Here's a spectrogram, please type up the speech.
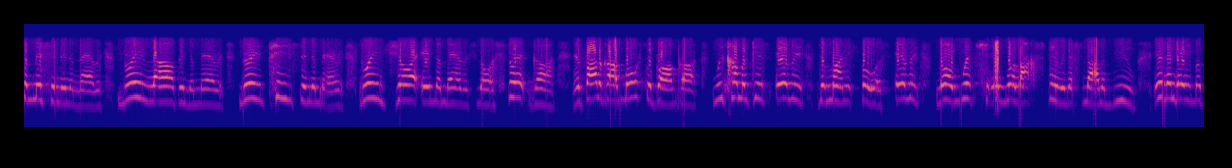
submission in the marriage. Bring love in the marriage. Bring peace in the marriage. Bring joy in the marriage, Lord. Strength, God. And Father God, most of all, God, we come against every demonic force, every, Lord, witch and warlock spirit that's not of you. In the name of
